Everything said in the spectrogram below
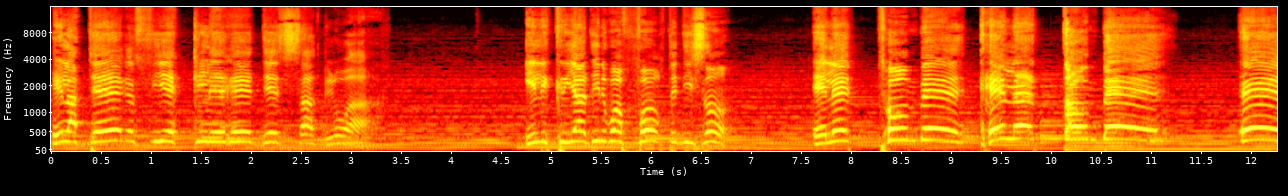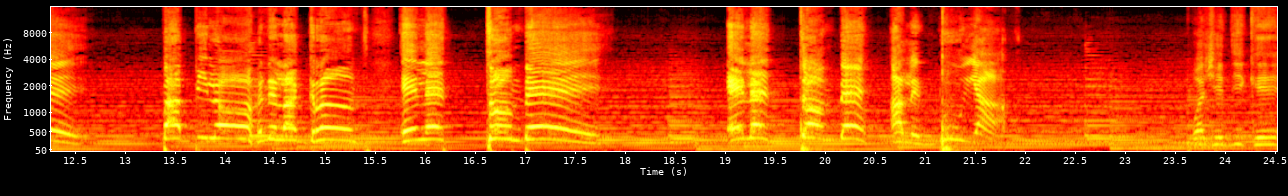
et la terre fut éclairée de sa gloire. Il cria d'une voix forte, disant, Elle est tombée, elle est tombée. Et Babylone la grande, elle est tombée. Elle est tombée. Alléluia. Moi, j'ai dit que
